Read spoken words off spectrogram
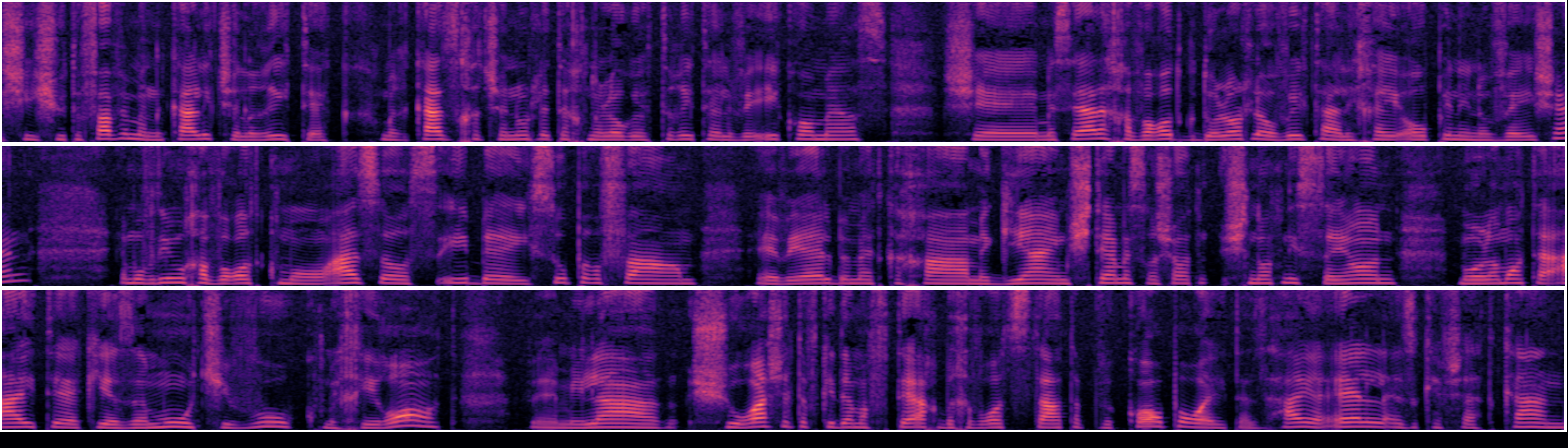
שהיא שותפה ומנכ"לית של ריטק, מרכז חדשנות לטכנולוגיות retail ו e-commerce, שמסייע לחברות גדולות להוביל תהליכי Open Innovation. הם עובדים עם חברות כמו אזוס, אי-ביי, סופר פארם, אה, ויעל באמת ככה מגיעה עם 12 שנות, שנות ניסיון מעולמות ההייטק, יזמות, שיווק, מכירות, ומילא שורה של תפקידי מפתח בחברות סטארט-אפ ו corporate. אז היי, יעל, איזה כיף שאת כאן.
